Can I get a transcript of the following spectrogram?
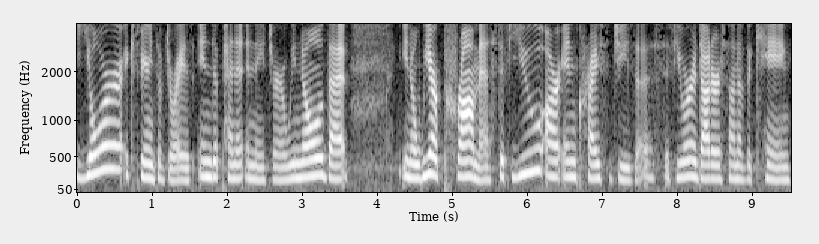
your experience of joy is independent in nature. We know that you know we are promised if you are in christ jesus if you are a daughter or son of the king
